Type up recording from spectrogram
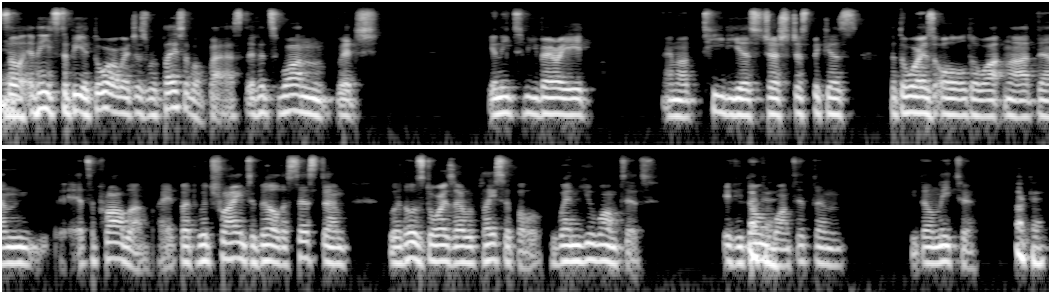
So it needs to be a door which is replaceable fast. If it's one which you need to be very, I don't know, tedious just just because the door is old or whatnot, then it's a problem, right? But we're trying to build a system where those doors are replaceable when you want it. If you don't Okay. want it, then you don't need to. okay,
